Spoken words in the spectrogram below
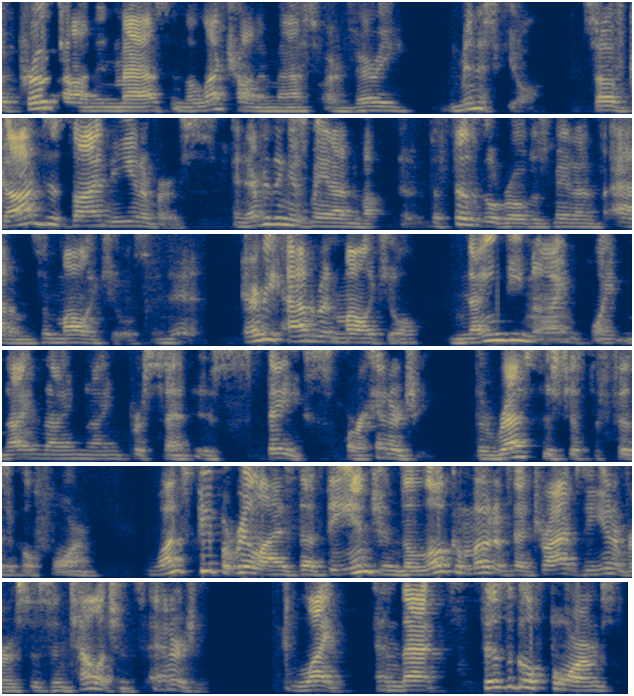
The proton in mass and the electron in mass are very minuscule. So if God designed the universe and everything is made out of the physical world is made out of atoms and molecules, and every atom and molecule, 99.999% is space or energy. The rest is just a physical form once people realize that the engine, the locomotive that drives the universe is intelligence, energy, light, and that physical forms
